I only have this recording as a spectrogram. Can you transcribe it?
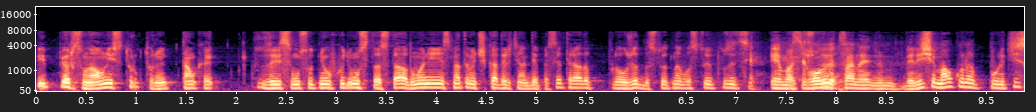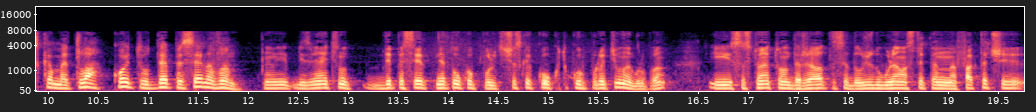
И персонални и структурни. Там, как, в зависимост от необходимостта. Става дума, ние смятаме, че кадрите на ДПС трябва да продължат да стоят на властови позиции. Ема, какво е- е това? Не, лише малко на политическа метла, който от ДПС навън. Ами, Извинявайте, но ДПС е не толкова политическа, колкото корпоративна група. И състоянието на държавата се дължи до голяма степен на факта, че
